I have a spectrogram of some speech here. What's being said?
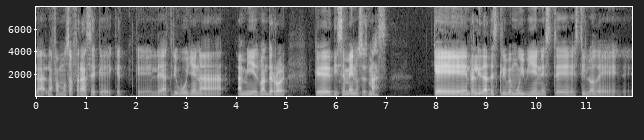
la, famosa frase que, que, le atribuyen a, a Mies van der Rohe, que dice menos es más, que en realidad describe muy bien este estilo de,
